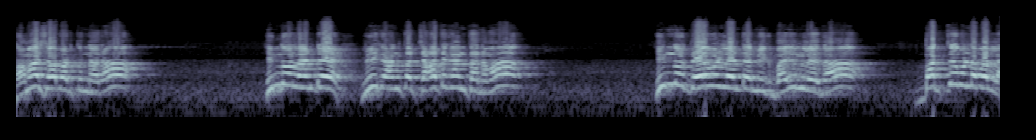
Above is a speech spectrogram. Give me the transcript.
తమాషా పడుతున్నారా? హిందువులు అంటే మీకు అంత చాతకంతనమా? హిందూ దేవుళ్ళు అంటే మీకు భయం లేదా? భక్తి ఉండవల్ల.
